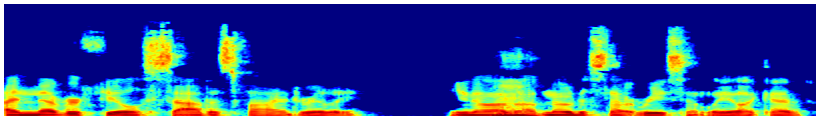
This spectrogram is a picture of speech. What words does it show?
I never feel satisfied really. You know, I've, Mm. I've noticed that recently. Like I've,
